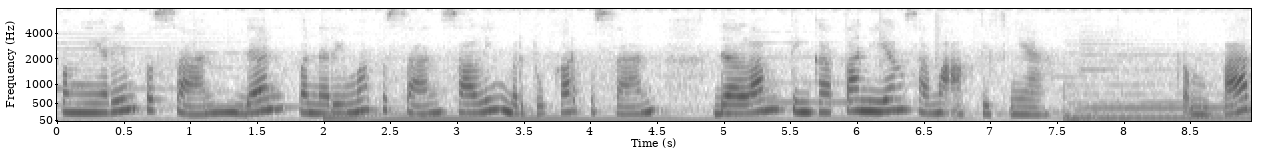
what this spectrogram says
pengirim pesan dan penerima pesan saling bertukar pesan dalam tingkatan yang sama aktifnya. Keempat,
